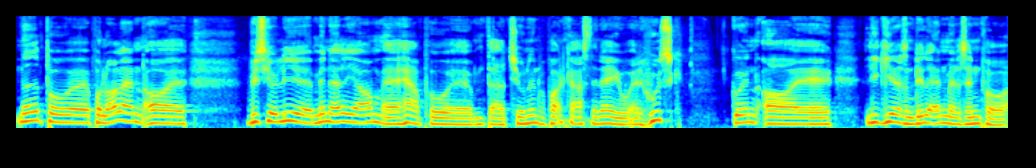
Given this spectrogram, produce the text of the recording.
nede på, øh, på Lolland, og øh, vi skal jo lige øh, minde alle jer om, at her på, øh, der er tunet ind på podcasten i dag, jo, at husk, gå ind og øh, lige give os en lille anmeldelse ind på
